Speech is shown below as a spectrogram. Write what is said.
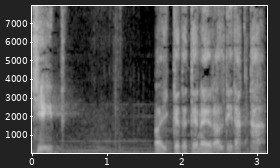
chip. Hay que detener al didacta.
